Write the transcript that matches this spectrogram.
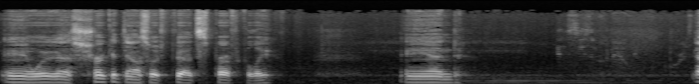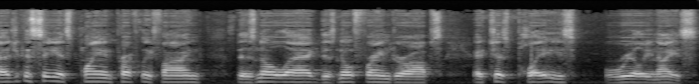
And we're going to shrink it down so it fits perfectly. And as you can see, it's playing perfectly fine. There's no lag. There's no frame drops. It just plays really nice.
